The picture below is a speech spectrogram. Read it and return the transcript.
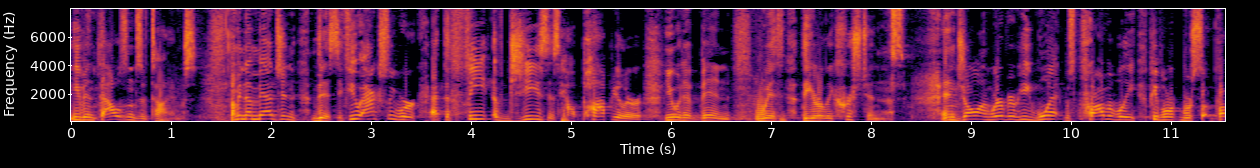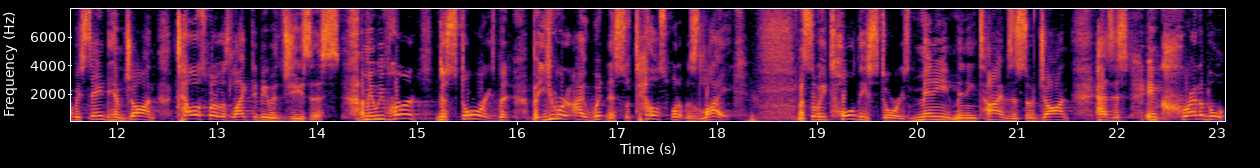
even thousands of times. I mean, imagine this. If you actually were at the feet of Jesus, how popular you would have been with the early Christians. And John, wherever he went, was probably, people were probably saying to him, John, tell us what it was like to be with Jesus. I mean, we've heard the stories, but, but you were an eyewitness, so tell us what it was like. And so he told these stories many, many times. And so John has this incredible,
